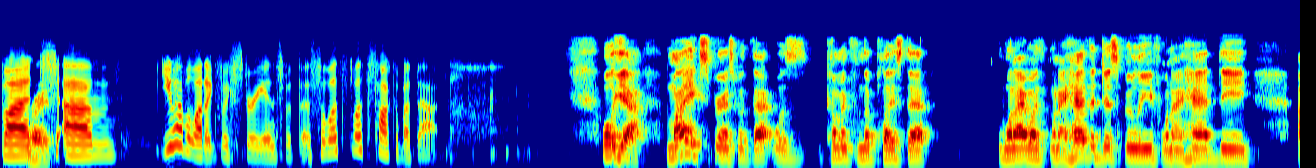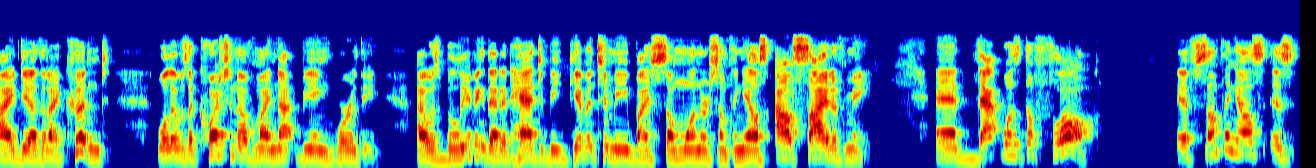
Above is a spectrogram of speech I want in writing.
But right. um, you have a lot of experience with this, so let's let's talk about that. Well, yeah, my experience with that was coming from the place that when I was when I had the disbelief, when I had the idea that I couldn't, well, it was a question of my not being worthy. I was believing that it had to be given to me by someone or something else outside of me. And that was the flaw. If something else is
